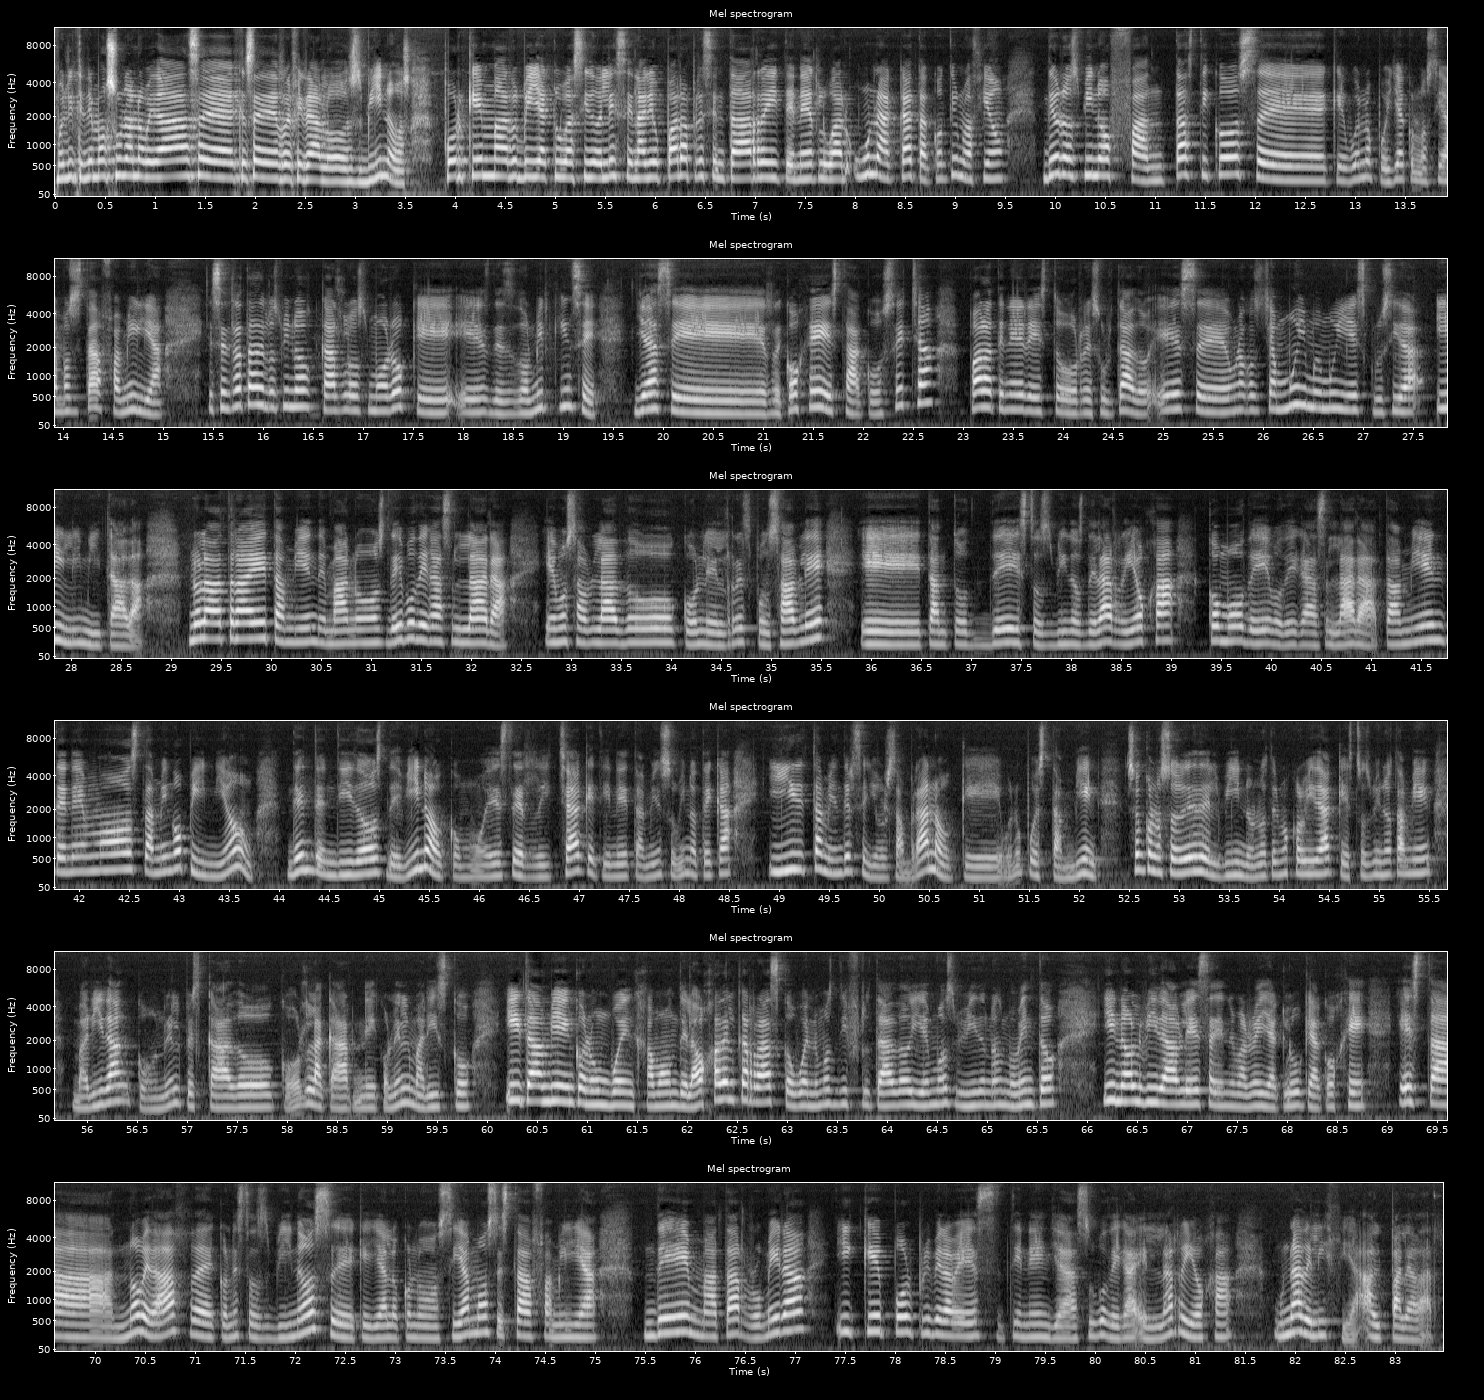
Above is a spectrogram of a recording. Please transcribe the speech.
Bueno, y tenemos una novedad eh, que se refiere a los vinos, porque Marbella Club ha sido el escenario para presentar y tener lugar una cata a continuación de unos vinos fantásticos eh, que, bueno, pues ya conocíamos esta familia. Se trata de los vinos Carlos Moro, que es desde 2015 ya se recoge esta cosecha para tener estos resultados. Es eh, una cosecha muy, muy, muy exclusiva y limitada. Nos la trae también de manos de Bodegas Lara. Hemos hablado con el responsable eh, tanto de estos vinos de La Rioja como de Bodegas Lara. También tenemos también opinión de entendidos de vino, como es de Richa, que tiene también su vinoteca, y también del señor Zambrano, que bueno, pues también son conocedores del vino. No tenemos que olvidar que estos vinos también maridan con el pescado, con la carne, con el marisco y también con un buen jamón de la hoja del carrasco. Bueno, hemos disfrutado y hemos vivido unos momentos inolvidables en el Marbella Club que acoge esta novedad eh, con estos vinos eh, que ya lo conocíamos, esta familia de Mata Romera y que por primera vez tienen ya su bodega en La Rioja, una delicia al paladar.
